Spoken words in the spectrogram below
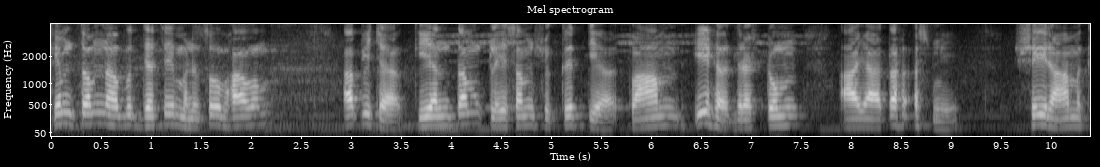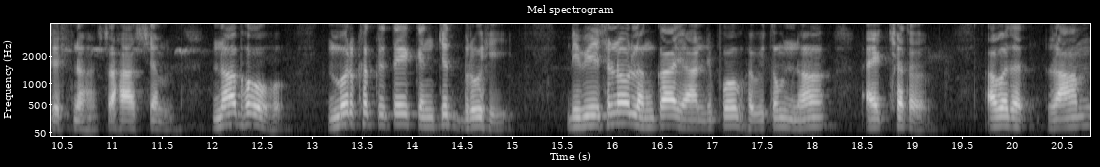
किं तम न बुध्यसे मनसो भाव अभी च कियन्तं क्लेशं स्वीकृत्य ताम इह द्रष्टुम आयातः अस्मि। श्रीरामकृष्ण सहास्यम। न भो, मूर्खकृते किंचित ब्रूहि। विभीषणो लंकाया नृपो भवितुम न ऐक्षत। अवदत, राम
